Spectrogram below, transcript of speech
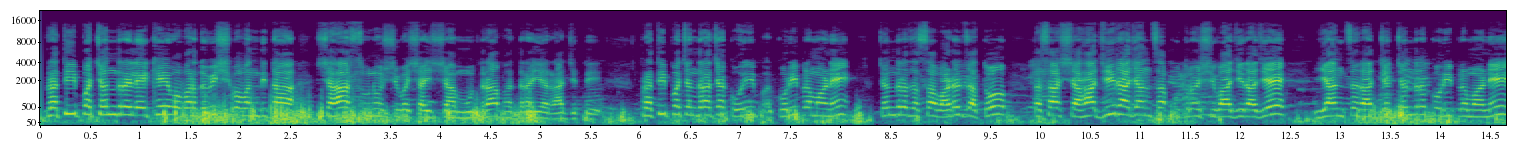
प्रतीपचंद्र लेखे व वर्धविश्व वंदिता शहा सुनो शिवशाहीशा मुद्रा भद्राय राजते प्रतीपचंद्राच्या कोरी कोरीप्रमाणे चंद्र जसा वाढत जातो तसा शहाजी राजांचा पुत्र शिवाजी राजे यांचं राज्य चंद्र कोरीप्रमाणे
